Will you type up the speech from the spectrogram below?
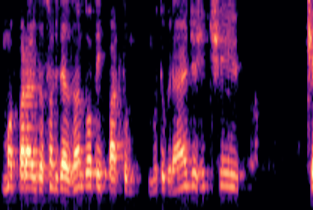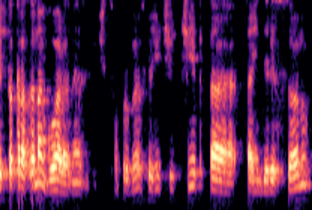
uma paralisação de 10 anos não tem impacto muito grande, a gente tinha que estar tá tratando agora, né? São problemas que a gente tinha que estar tá, tá endereçando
